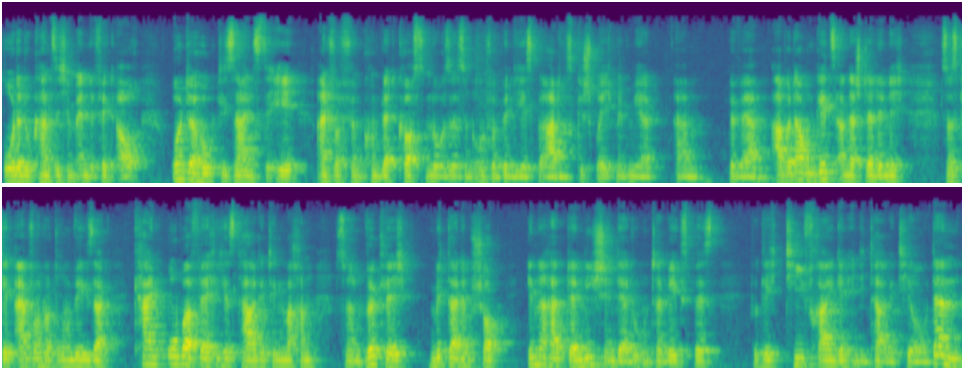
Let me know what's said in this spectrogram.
Oder du kannst dich im Endeffekt auch unter hookdesigns.de einfach für ein komplett kostenloses und unverbindliches Beratungsgespräch mit mir ähm, bewerben. Aber darum geht es an der Stelle nicht, sondern es geht einfach nur darum, wie gesagt, kein oberflächliches Targeting machen, sondern wirklich mit deinem Shop innerhalb der Nische, in der du unterwegs bist, wirklich tief reingehen in die Targetierung. Denn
